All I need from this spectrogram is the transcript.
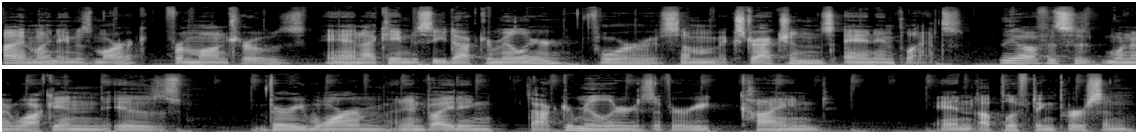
Hi, my name is Marc from Montrose, and I came to see Dr. Miller for some extractions and implants. The office, when I walk in, is very warm and inviting. Dr. Miller is a very kind and uplifting person.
